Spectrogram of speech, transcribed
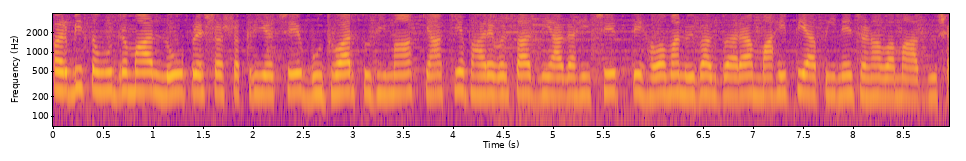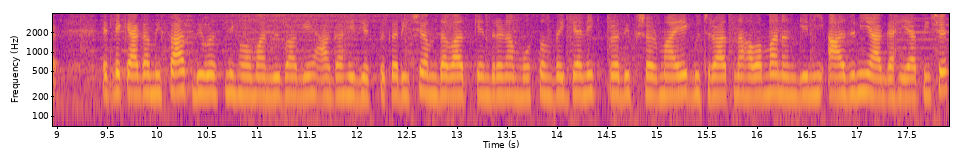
અરબી સમુદ્રમાં લો પ્રેશર સક્રિય છે. બુધવાર સુધીમાં ક્યાં ક્યાં ભારે વરસાદની આગાહી છે તે હવામાન વિભાગ દ્વારા માહિતી આપીને જણાવવામાં આવ્યું છે. એટલે કે આગામી સાત દિવસની હવામાન વિભાગે આગાહી વ્યક્ત કરી છે. અમદાવાદ કેન્દ્રના મોસમ વૈજ્ઞાનિક પ્રદીપ શર્માએ ગુજરાતના હવામાન અંગેની આજની આગાહી આપી છે.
